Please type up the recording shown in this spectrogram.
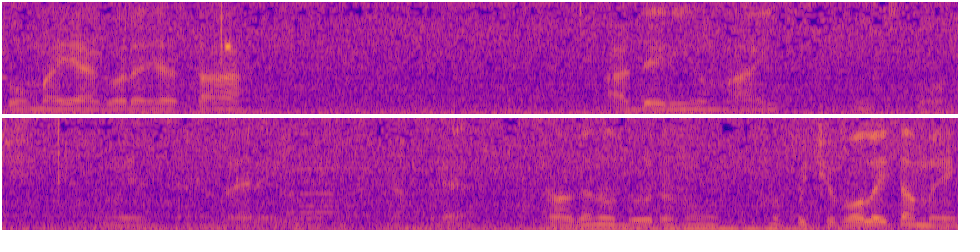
Turma aí agora já está aderindo mais no esporte. Galera aí, jogando duro no, no futebol aí também.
